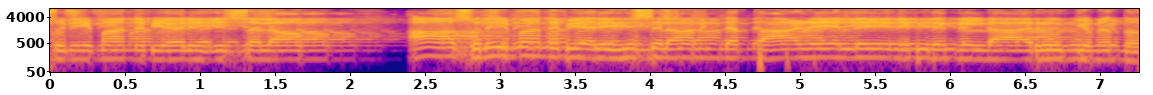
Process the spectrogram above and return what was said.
സുലൈമാൻ നബി അലി ഇസ്ലാം ആ സുലൈമാൻ നബി അലൈഹി ഇസ്ലാമിന്റെ താഴെയല്ലേ നബിതങ്ങളുടെ ആരോഗ്യമെന്ന്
